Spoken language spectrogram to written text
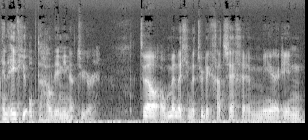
en even je op te houden in die natuur. Terwijl op het moment dat je natuurlijk gaat zeggen, meer in,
